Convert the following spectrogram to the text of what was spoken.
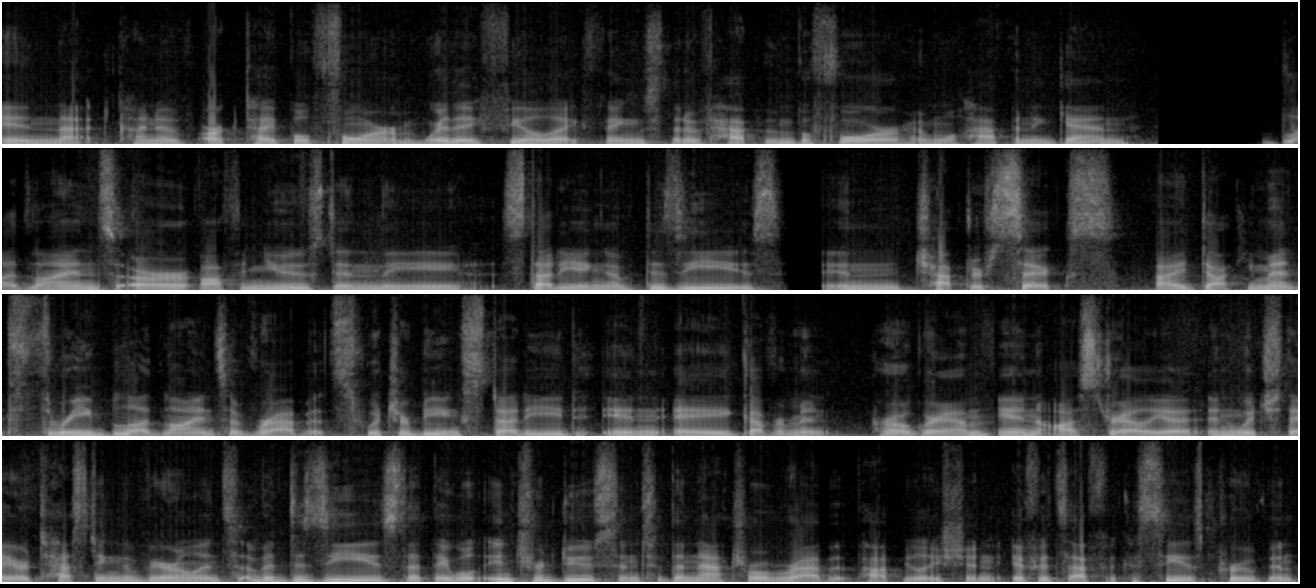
in that kind of archetypal form where they feel like things that have happened before and will happen again. Bloodlines are often used in the studying of disease. In chapter six, I document three bloodlines of rabbits, which are being studied in a government program in Australia, in which they are testing the virulence of a disease that they will introduce into the natural rabbit population if its efficacy is proven.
